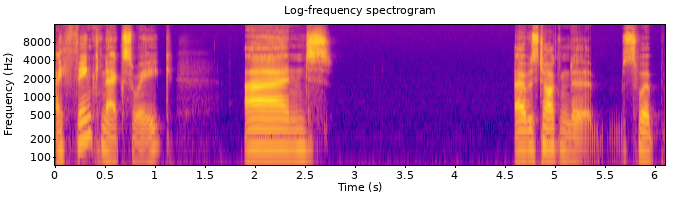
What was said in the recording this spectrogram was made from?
I think next week. And I was talking to Swip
